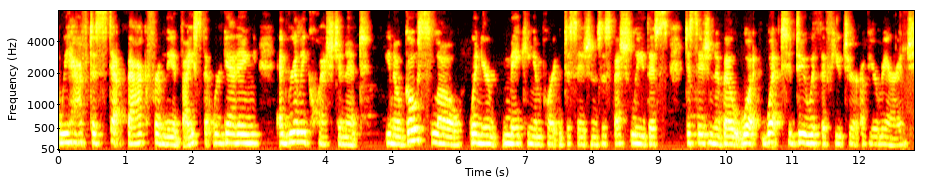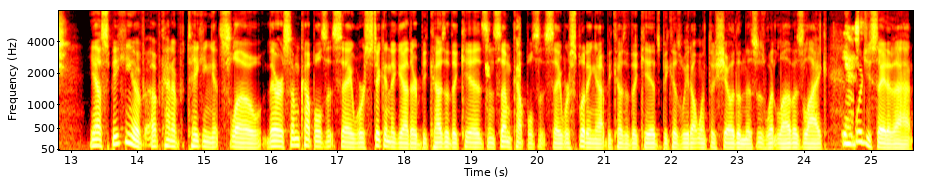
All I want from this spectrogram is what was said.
we have to step back from the advice that we're getting and really question it you know go slow when you're making important decisions especially this decision about what what to do with the future of your marriage yeah, speaking of, of kind of taking it slow, there are some couples that say we're sticking together because of the kids, and some couples that say we're splitting up because of the kids because we don't want to show them this is what love is like. Yes. What would you say to that?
